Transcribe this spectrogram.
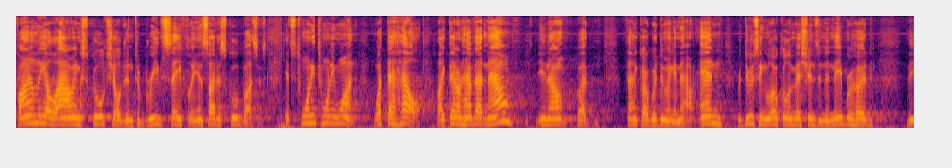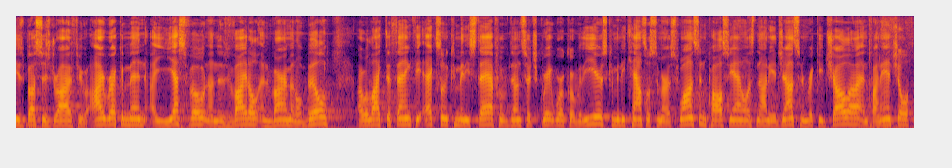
Finally allowing school children to breathe safely inside of school buses. It's 2021. What the hell? Like they don't have that now? You know, but thank God we're doing it now. And reducing local emissions in the neighborhood these buses drive through. I recommend a yes vote on this vital environmental bill. I would like to thank the excellent committee staff who have done such great work over the years. Committee counsel Samara Swanston, policy analyst Nadia Johnson, Ricky Chawla, and financial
